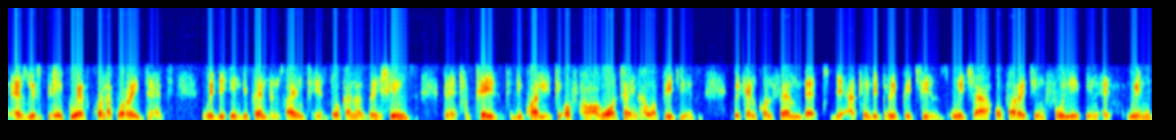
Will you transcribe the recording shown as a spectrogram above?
As we speak, we have collaborated with the independent scientist organizations uh, to test the quality of our water in our beaches. We can confirm that there are 23 beaches which are operating fully in eThekwini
